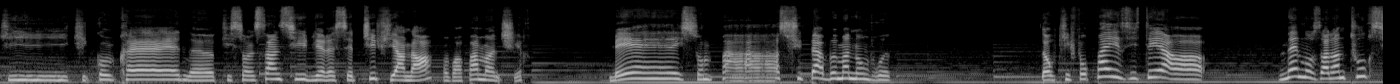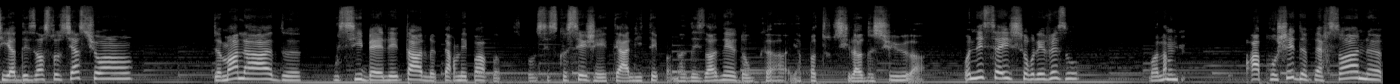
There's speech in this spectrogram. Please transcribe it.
qui, qui comprennent, euh, qui sont sensibles et réceptifs, il y en a, on va pas mentir. Mais ils sont pas superbement nombreux. Donc il faut pas hésiter à, même aux alentours, s'il y a des associations de malades, ou si ben, l'État ne permet pas, c'est ce que c'est, j'ai été alité pendant des années, donc il euh, n'y a pas de souci là-dessus. Euh. on essaye sur les réseaux. Voilà. Mm. Rapprocher de personnes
